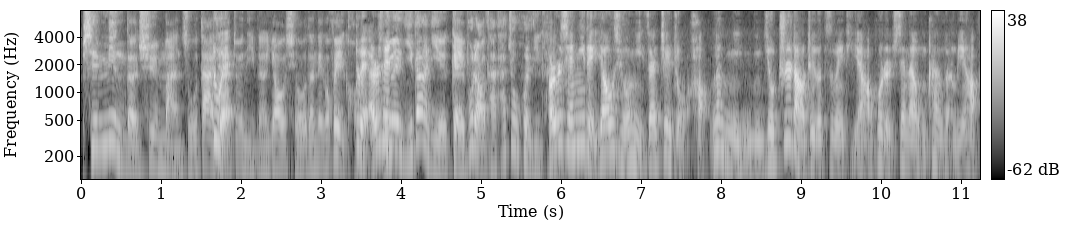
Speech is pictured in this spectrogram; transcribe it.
拼命的去满足大家对你的要求的那个胃口，对，而且因为一旦你给不了他，他就会离开。而且你得要求你在这种好，那你你就知道这个自媒体也好，或者现在我们看的短视频也好，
